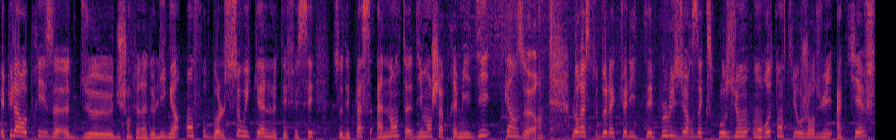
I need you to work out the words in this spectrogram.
Et puis la reprise du championnat de Ligue 1 en football ce week-end. Le TFC se déplace à Nantes dimanche après-midi 15h. Le reste de l'actualité, plusieurs explosions ont retenti aujourd'hui à Kiev.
